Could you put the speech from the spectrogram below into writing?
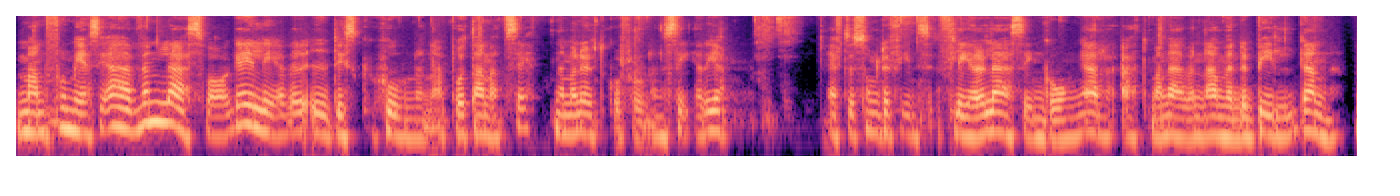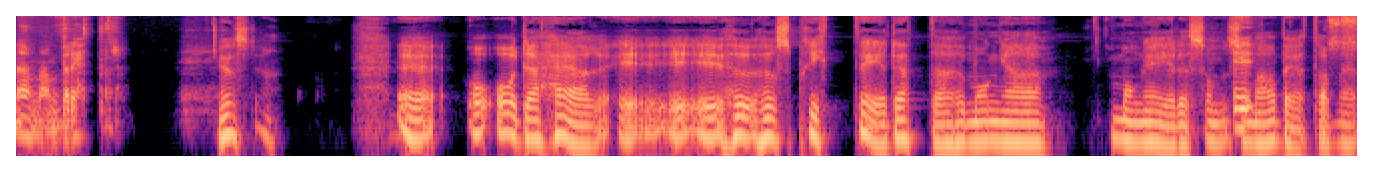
man får med sig även läsvaga elever i diskussionerna på ett annat sätt när man utgår från en serie. Eftersom det finns fler läsingångar, att man även använder bilden när man berättar. Just det. Eh, och, och det här, eh, eh, eh hur, hur spritt är detta? Hur många många är det som, som eh, arbetar med,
